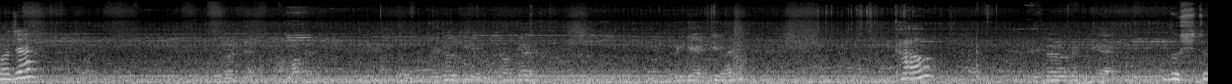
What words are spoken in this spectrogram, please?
মজা? খাও। দুষ্টু।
